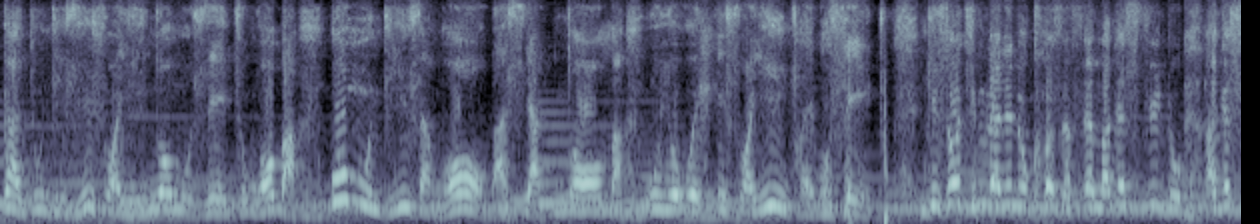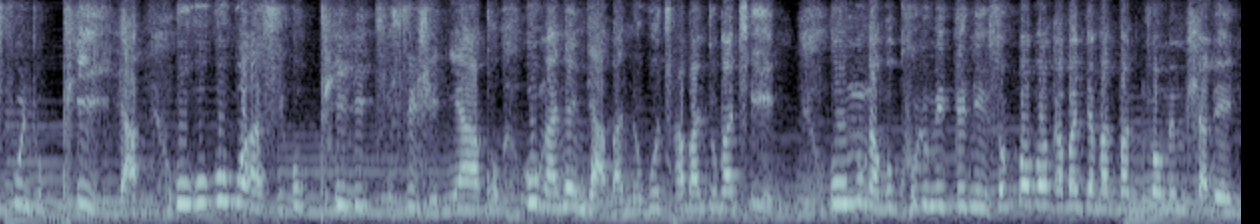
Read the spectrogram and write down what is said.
kanti undiziswa yincomo zethu ngoba uma undiza ngoba siyakuncoma uyokwehliswa yingceko zethu. Ngizothi mlaleli ukhoze FM ake sifindu ake sifunde ukuphila ukwazi ukuphila idecision yakho unganendaba nokuthi abantu bathini. Uma ungakukhuluma iqiniso kubo bonke abantu abakuncoma emhlabeni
